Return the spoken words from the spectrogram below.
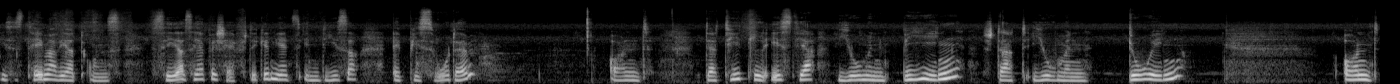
Dieses Thema wird uns sehr, sehr beschäftigen jetzt in dieser Episode. Und der Titel ist ja Human Being statt Human Doing. Und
